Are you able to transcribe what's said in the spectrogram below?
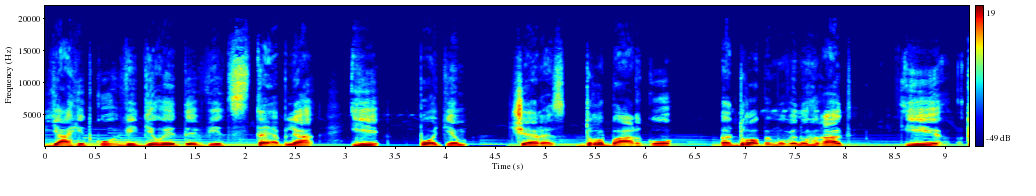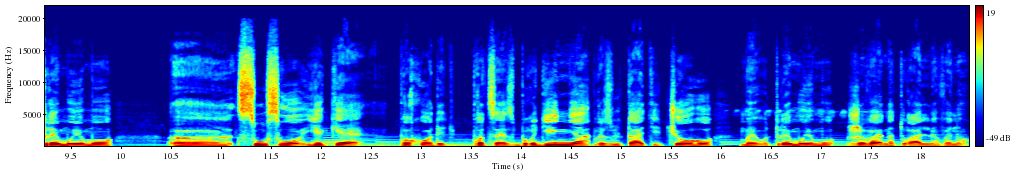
ягідку відділити від стебля і потім через дробарку дробимо виноград і отримуємо е, сусло, яке проходить процес бродіння, в результаті чого ми отримуємо живе натуральне вино.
